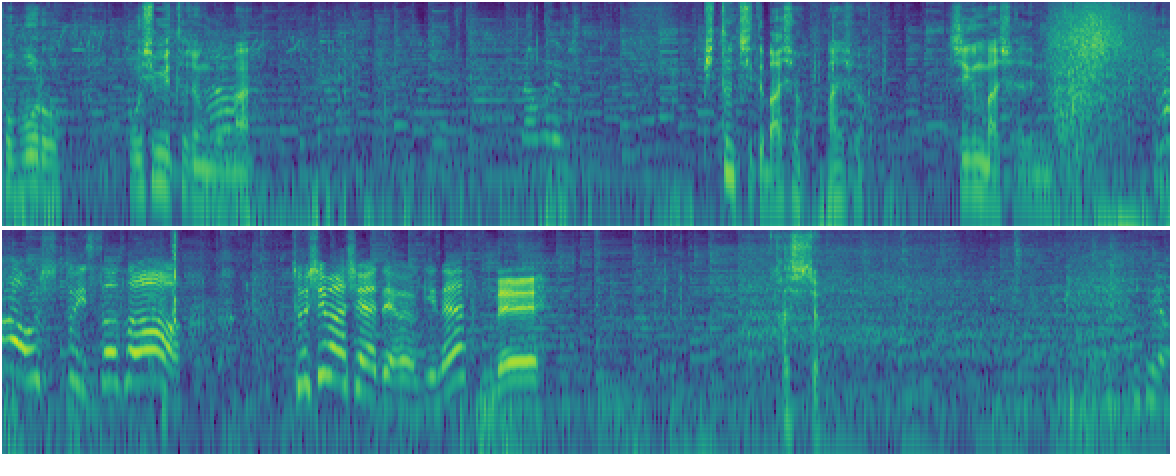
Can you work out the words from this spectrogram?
도보로 50m 정도만 나무 냄새. 피톤치드 마셔 마셔 지금 마셔야 됩니다 차가 올 수도 있어서 조심하셔야 돼요 여기는. 네 가시죠 보세요.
